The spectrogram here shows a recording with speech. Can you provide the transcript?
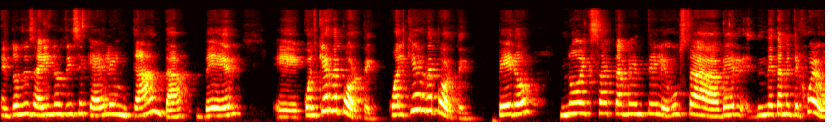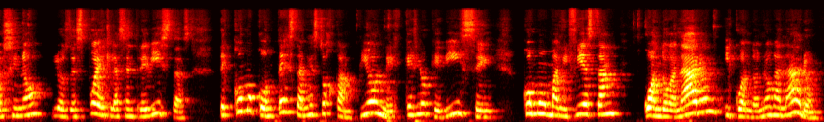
Entonces ahí nos dice que a él le encanta ver eh, cualquier deporte, cualquier deporte, pero no exactamente le gusta ver netamente el juego, sino los después, las entrevistas, de cómo contestan estos campeones, qué es lo que dicen, cómo manifiestan cuando ganaron y cuando no ganaron.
